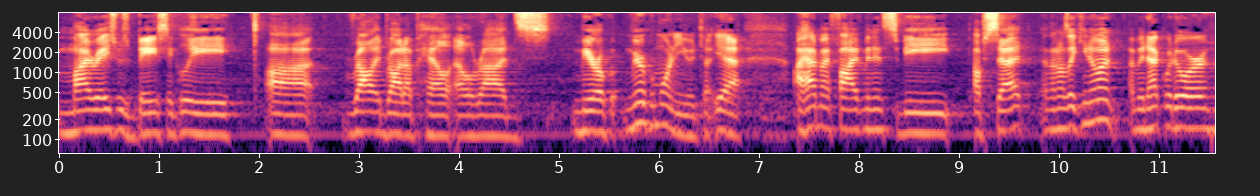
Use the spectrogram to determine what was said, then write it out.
My race was basically uh, Raleigh brought up Hal Elrod's Miracle Miracle Morning. You would t- yeah. I had my five minutes to be upset, and then I was like, you know what? I'm in Ecuador.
